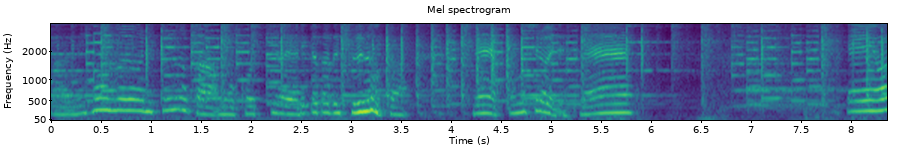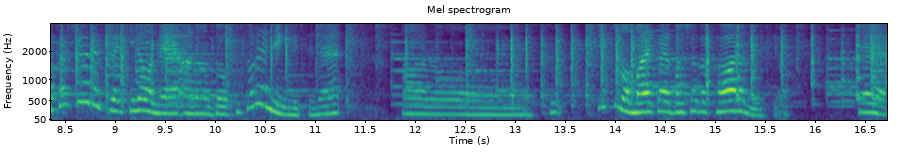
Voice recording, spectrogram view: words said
まあ、日本のようにするのか、もうこっちのやり方でするのか。ね、面白いですね。えー私はですね、昨日ね、あの、ドッグトレーニング行ってね、あのーいつも毎回場所が変わるんですよ。で、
